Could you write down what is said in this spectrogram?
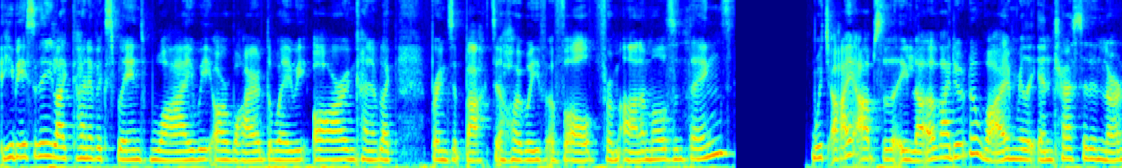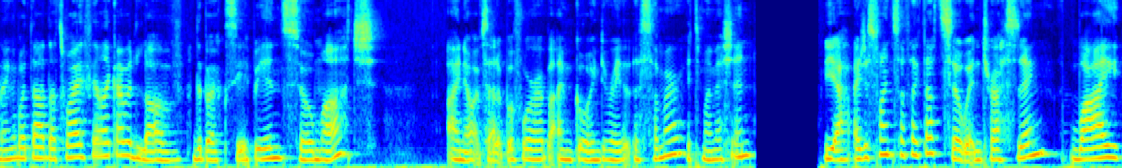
he basically like kind of explains why we are wired the way we are and kind of like brings it back to how we've evolved from animals and things which I absolutely love. I don't know why I'm really interested in learning about that. That's why I feel like I would love the book Sapiens so much. I know I've said it before, but I'm going to read it this summer. It's my mission. Yeah, I just find stuff like that so interesting. Why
